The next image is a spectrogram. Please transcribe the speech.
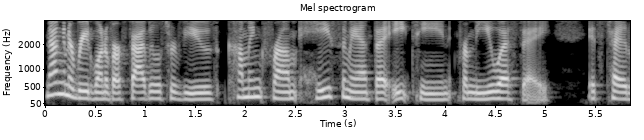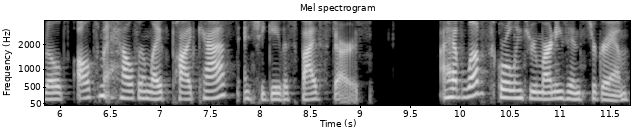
Now I'm going to read one of our fabulous reviews coming from Hey Samantha 18 from the USA. It's titled Ultimate Health and Life Podcast, and she gave us five stars. I have loved scrolling through Marni's Instagram,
